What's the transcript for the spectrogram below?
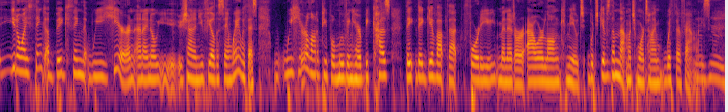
you know, I think a big thing that we hear, and, and I know, you, Shannon, you feel the same way with this, we hear a lot of people moving here because they, they give up that 40 minute or hour long commute, which gives them that much more time with their families. Mm-hmm.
